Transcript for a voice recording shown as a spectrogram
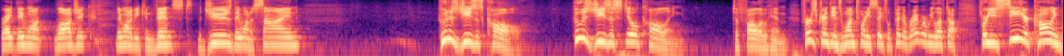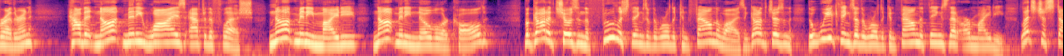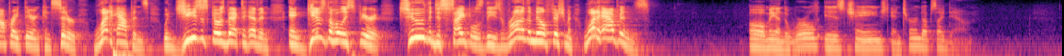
right, they want logic, they want to be convinced. The Jews, they want a sign. Who does Jesus call? Who is Jesus still calling to follow him? 1 Corinthians 1:26, we'll pick up right where we left off. For you see your calling, brethren, how that not many wise after the flesh, not many mighty, not many noble are called. But God hath chosen the foolish things of the world to confound the wise, and God hath chosen the weak things of the world to confound the things that are mighty. Let's just stop right there and consider what happens when Jesus goes back to heaven and gives the Holy Spirit to the disciples, these run of the mill fishermen. What happens? Oh man, the world is changed and turned upside down.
